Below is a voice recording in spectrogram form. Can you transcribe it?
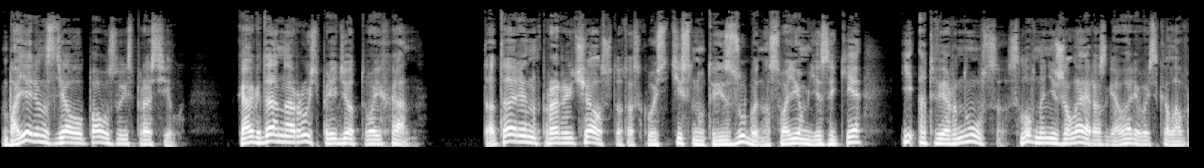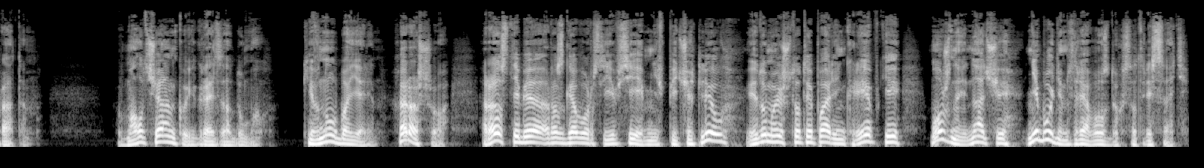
Боярин сделал паузу и спросил. «Когда на Русь придет твой хан?» Татарин прорычал что-то сквозь стиснутые зубы на своем языке и отвернулся, словно не желая разговаривать с Калавратом. «В молчанку играть задумал». Кивнул боярин. «Хорошо. Раз тебя разговор с Евсеем не впечатлил, и думаешь, что ты парень крепкий, можно иначе, не будем зря воздух сотрясать».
